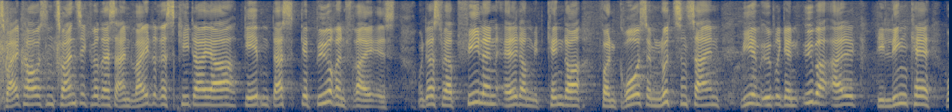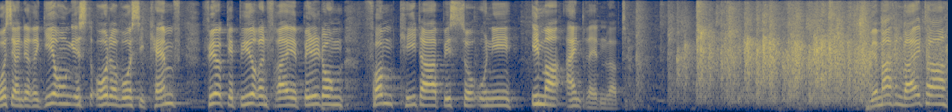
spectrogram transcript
2020 wird es ein weiteres Kita-Jahr geben, das gebührenfrei ist. Und das wird vielen Eltern mit Kindern von großem Nutzen sein, wie im Übrigen überall die Linke, wo sie an der Regierung ist oder wo sie kämpft, für gebührenfreie Bildung vom Kita bis zur Uni immer eintreten wird. Wir machen weiter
